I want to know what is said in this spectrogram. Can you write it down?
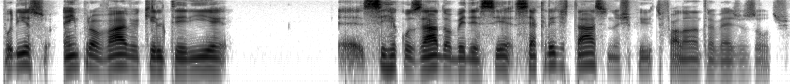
Por isso, é improvável que ele teria eh, se recusado a obedecer se acreditasse no Espírito falando através dos outros.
